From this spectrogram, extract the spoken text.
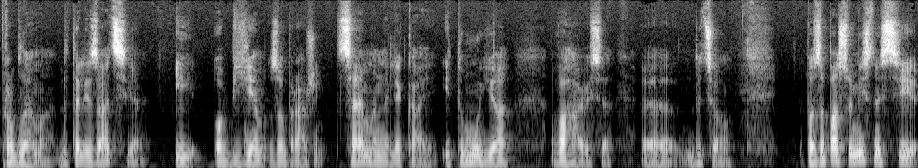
проблема деталізація і об'єм зображень. Це мене лякає. І тому я вагаюся е, до цього. По запасу міцності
